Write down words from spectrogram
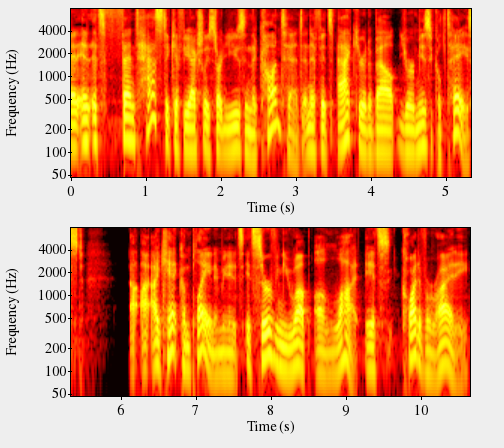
and it's fantastic if you actually start using the content and if it's accurate about your musical taste. I, I can't complain. I mean, it's it's serving you up a lot. It's quite a variety,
